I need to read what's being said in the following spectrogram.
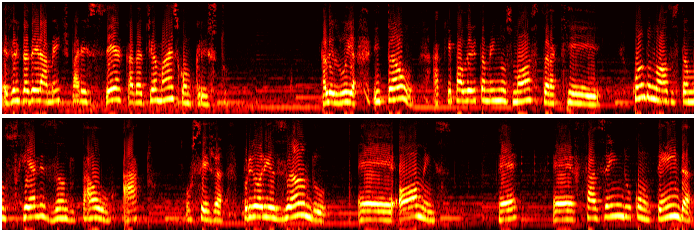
é, verdadeiramente parecer cada dia mais com Cristo. Aleluia. Então, aqui Paulo ele também nos mostra que quando nós estamos realizando tal ato, ou seja, priorizando é, homens, né, é, fazendo contenda,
